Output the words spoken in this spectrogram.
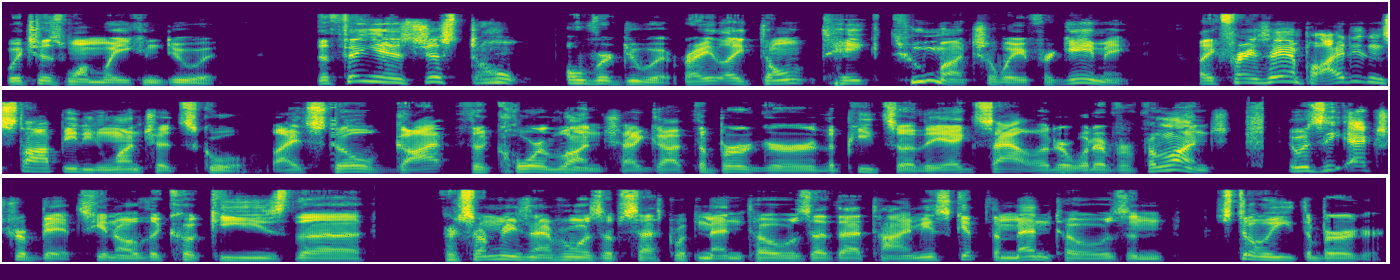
which is one way you can do it. The thing is, just don't overdo it, right? Like, don't take too much away for gaming. Like, for example, I didn't stop eating lunch at school. I still got the core lunch. I got the burger, the pizza, the egg salad, or whatever for lunch. It was the extra bits, you know, the cookies, the for some reason everyone was obsessed with Mentos at that time. You skip the Mentos and still eat the burger.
